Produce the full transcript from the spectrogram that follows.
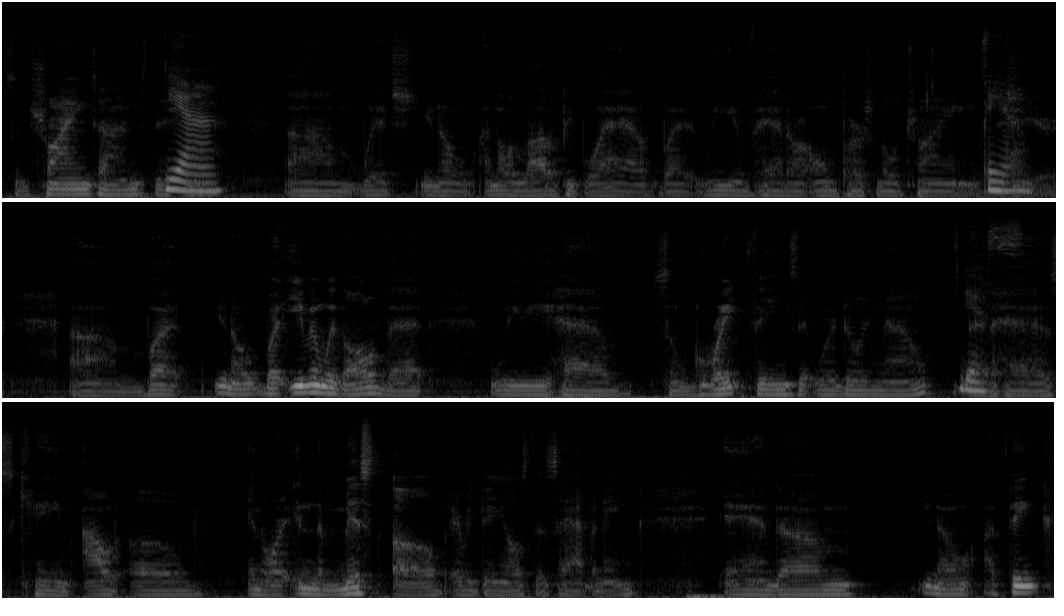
some trying times this yeah. year. Um, which you know I know a lot of people have, but we've had our own personal tryings this yeah. year. Um, but you know, but even with all of that, we have some great things that we're doing now yes. that has came out of and or in the midst of everything else that's happening. And um, you know, I think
